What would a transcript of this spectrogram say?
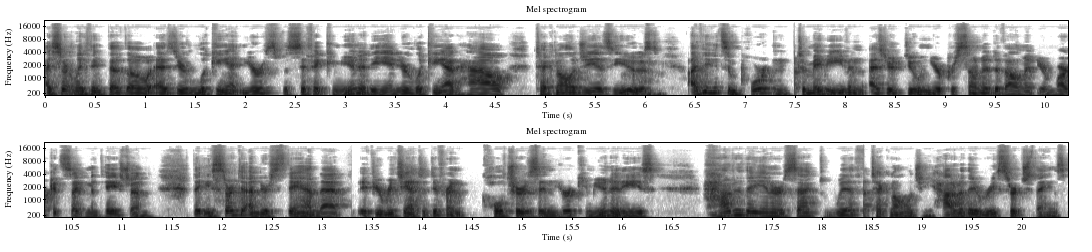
i certainly think that though as you're looking at your specific community and you're looking at how technology is used i think it's important to maybe even as you're doing your persona development your market segmentation that you start to understand that if you're reaching out to different cultures in your communities how do they intersect with technology? How do they research things?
